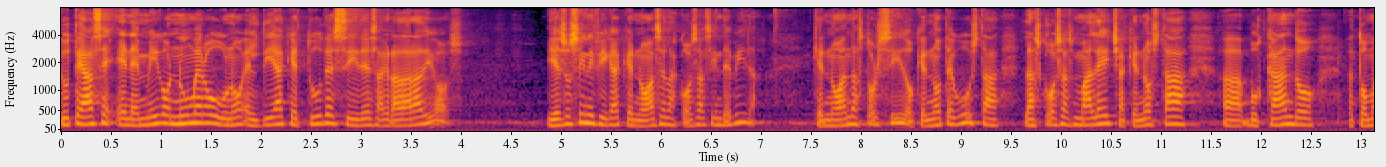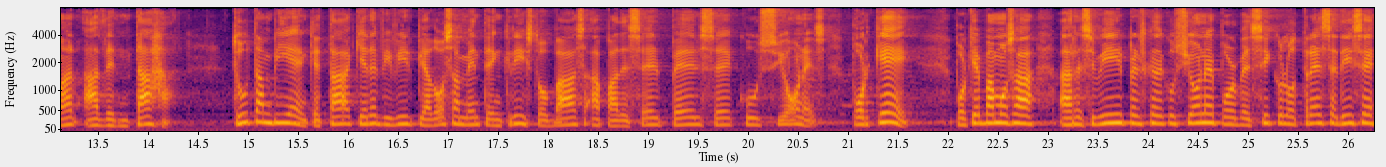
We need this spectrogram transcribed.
tú te haces enemigo número uno el día que tú decides agradar a Dios. Y eso significa que no haces las cosas indebidas, que no andas torcido, que no te gustan las cosas mal hechas, que no estás ah, buscando tomar ventaja tú también que está, quieres vivir piadosamente en Cristo vas a padecer persecuciones. ¿Por qué? ¿Por qué vamos a, a, recibir persecuciones? Por versículo 13 dice,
